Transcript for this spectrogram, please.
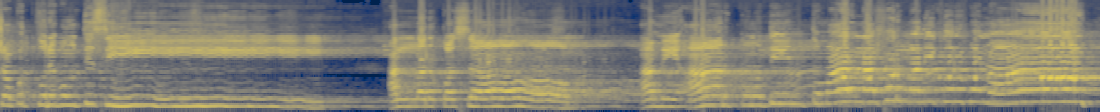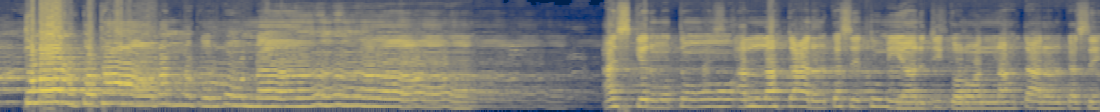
শপথ করে বলতেছি, আল্লাহর কসম, আমি আর কোনদিন তোমার নাফরমানি করব না, তোমার কথা অমান্য করব না। আজকের মতো আল্লাহ তাআলার কাছে তুমি আর আরজি করো, আল্লাহ তাআলার কাছে।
